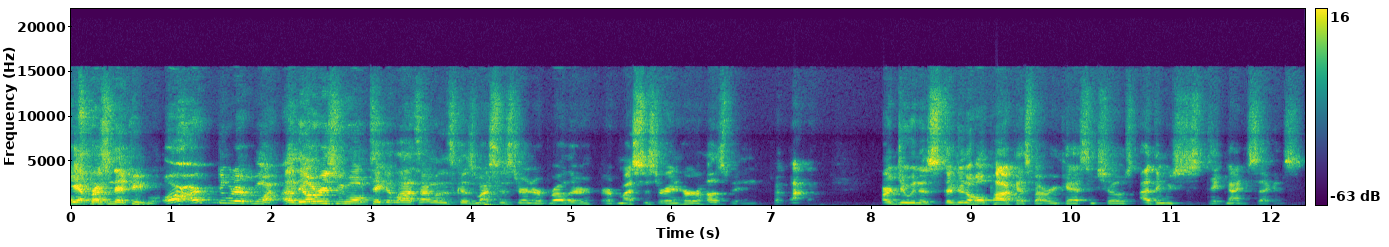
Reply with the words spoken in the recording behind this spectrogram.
yeah, present day people, or, or do whatever we want. Uh, the only reason we won't take a lot of time with this because my sister and her brother, or my sister and her husband, are doing this. They're doing a whole podcast about recasting shows. I think we should just take ninety seconds.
